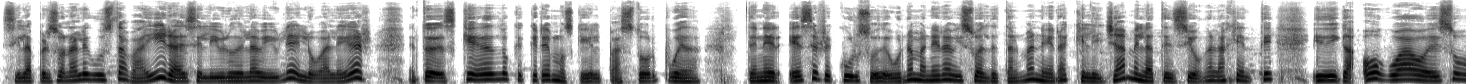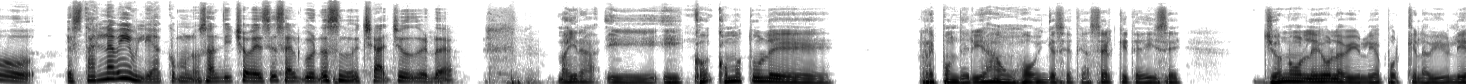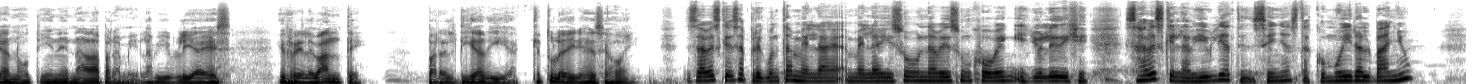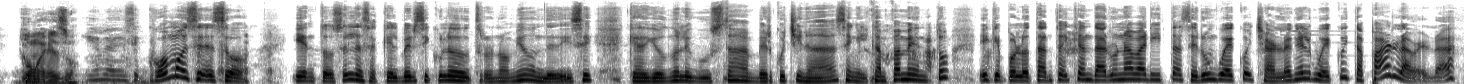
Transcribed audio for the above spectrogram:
Si la persona le gusta, va a ir a ese libro de la Biblia y lo va a leer. Entonces, ¿qué es lo que queremos? Que el pastor pueda tener ese recurso de una manera visual de tal manera que le llame la atención a la gente y diga, oh, wow, eso está en la Biblia, como nos han dicho a veces algunos muchachos, ¿verdad? Mayra, ¿y, y cómo tú le responderías a un joven que se te acerca y te dice, Yo no leo la Biblia porque la Biblia no tiene nada para mí. La Biblia es irrelevante para el día a día. ¿Qué tú le dirías a ese joven? Sabes que esa pregunta me la, me la hizo una vez un joven y yo le dije, ¿sabes que la Biblia te enseña hasta cómo ir al baño? ¿Cómo es eso? Y me dice, ¿cómo es eso? Y entonces le saqué el versículo de Deuteronomio donde dice que a Dios no le gusta ver cochinadas en el campamento y que por lo tanto hay que andar una varita, hacer un hueco, echarla en el hueco y taparla, ¿verdad?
